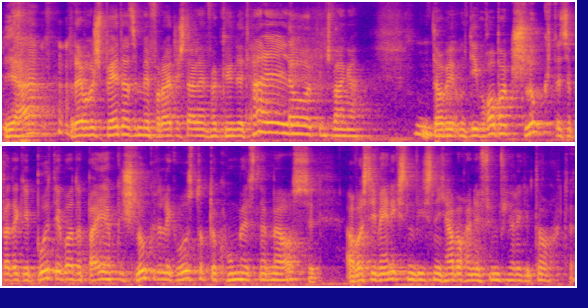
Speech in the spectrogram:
ja, drei Wochen später hat sie mir Freudestrahlend verkündet, hallo, ich bin schwanger. Und, ich, und ich habe auch geschluckt, also bei der Geburt, ich war dabei, ich habe geschluckt, weil ich gewusst habe, da komme ich jetzt nicht mehr raus. Aber was die wenigsten wissen, ich habe auch eine fünfjährige Tochter.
